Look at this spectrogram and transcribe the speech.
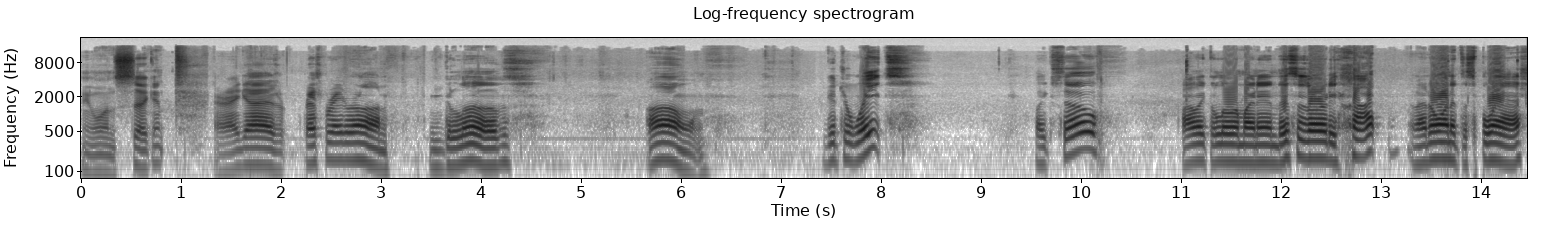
Give me one second. All right, guys, respirator on. Gloves on. Get your weights, like so. I like to lower mine in. This is already hot, and I don't want it to splash.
